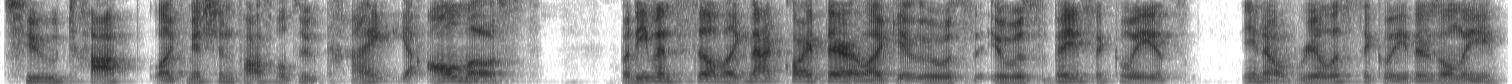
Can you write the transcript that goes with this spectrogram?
two top like Mission Impossible 2 kind yeah, almost, but even still like not quite there. Like it, it was it was basically it's you know realistically there's only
